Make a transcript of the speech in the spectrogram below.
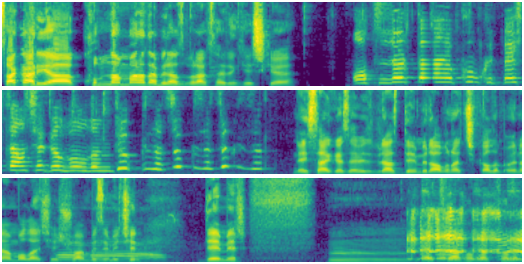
Sakar ya kumdan bana da biraz bıraksaydın keşke. 34 tane kum 45 tane çakıl buldum. Çok güzel çok güzel çok güzel. Neyse arkadaşlar biz biraz demir avına çıkalım. Önemli olan şey şu an bizim için demir. Hmm, etrafa bakalım.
